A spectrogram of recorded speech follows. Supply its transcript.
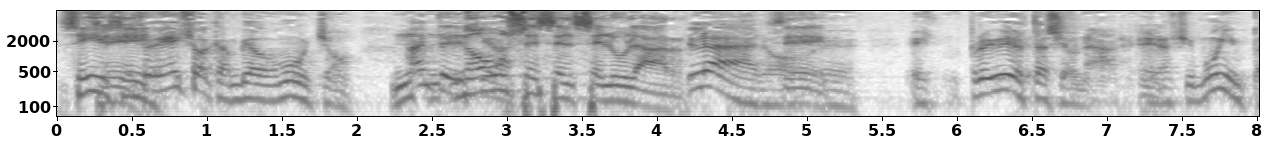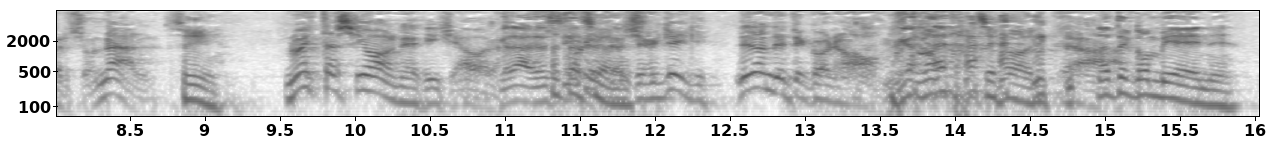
Sí, Sí. sí. Eso, eso ha cambiado mucho. No, Antes no decía, uses el celular. Claro, Sí. eh, es prohibido estacionar. Era así muy impersonal. Sí. No estaciones, dice ahora. Claro, sí. No Estaciones. estaciones. ¿De dónde te conozco? No, no te conviene.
